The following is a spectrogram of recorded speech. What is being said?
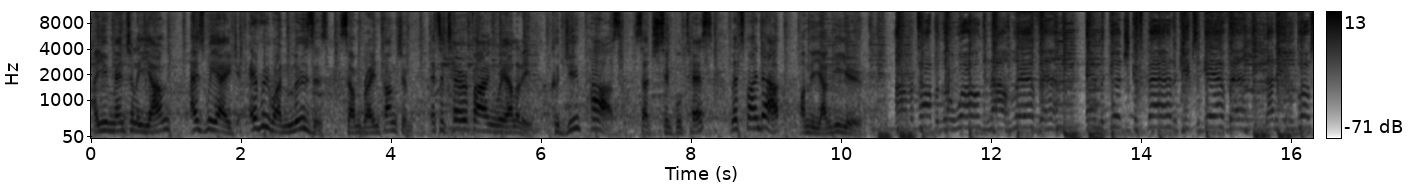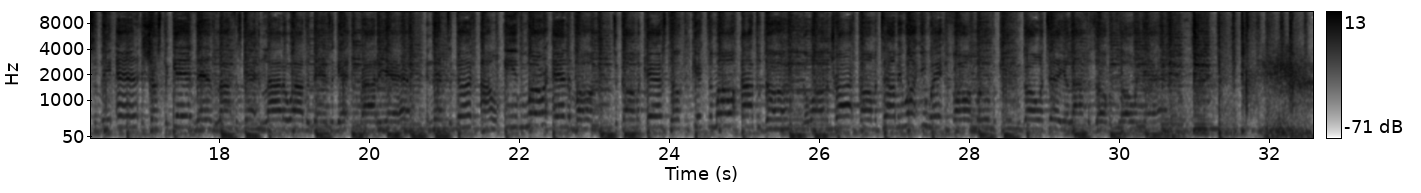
Are you mentally young? As we age, everyone loses some brain function. It's a terrifying reality. Could you pass such simple tests? Let's find out on The Younger You.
